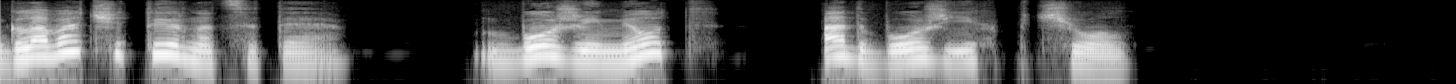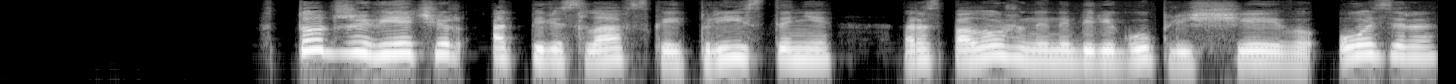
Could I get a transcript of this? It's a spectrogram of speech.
Глава 14. Божий мед от божьих пчел. В тот же вечер от Переславской пристани, расположенной на берегу Плещеева озера,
